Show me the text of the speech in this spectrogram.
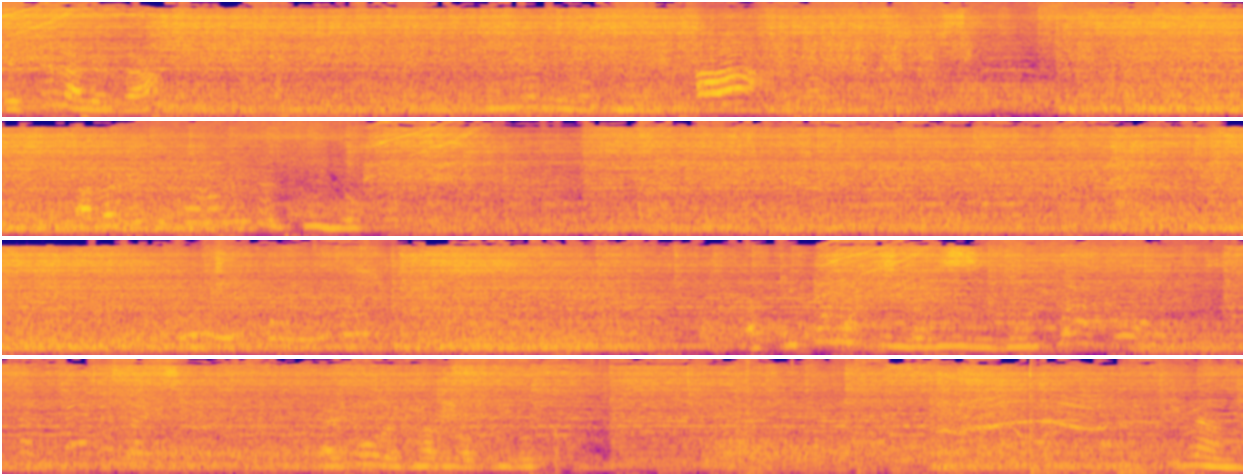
Este, la verdad. ¡Ah! A ver, este por dónde es el tuyo. Dejarlo aquí. Y vean.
